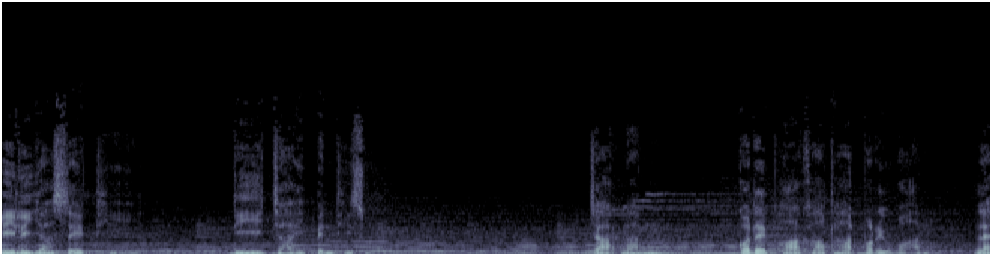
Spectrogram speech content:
ปิริยะเศรษฐี ดีใจเป็นที่สุด จากนั้นก็ได้พาข้าทาสบริวารและ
